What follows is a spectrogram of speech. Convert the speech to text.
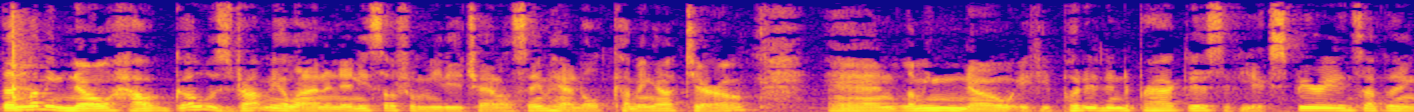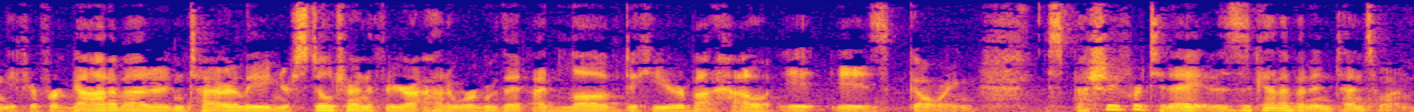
Then let me know how it goes. Drop me a line on any social media channel, same handle, Coming Out Tarot. And let me know if you put it into practice, if you experience something, if you forgot about it entirely and you're still trying to figure out how to work with it. I'd love to hear about how it is going, especially for today. This is kind of an intense one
